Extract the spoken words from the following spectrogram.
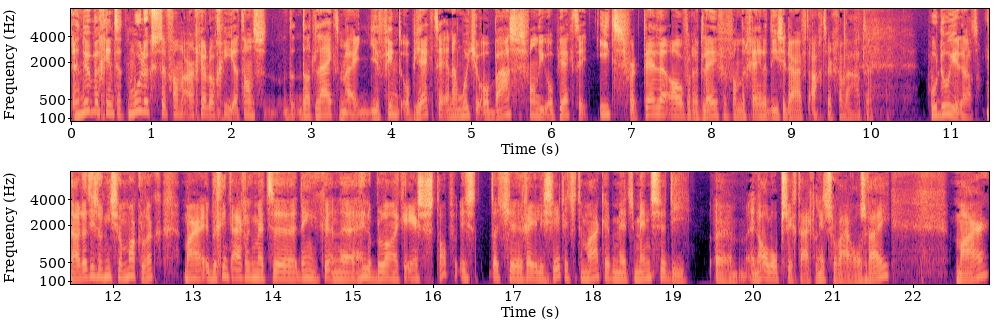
En nu begint het moeilijkste van archeologie. Althans, dat lijkt mij. Je vindt objecten en dan moet je op basis van die objecten... iets vertellen over het leven van degene die ze daar heeft achtergelaten. Hoe doe je dat? Nou, dat is ook niet zo makkelijk. Maar het begint eigenlijk met, uh, denk ik, een uh, hele belangrijke eerste stap. Is dat je realiseert dat je te maken hebt met mensen die... Uh, in alle opzichten eigenlijk net zo waren als wij. Maar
